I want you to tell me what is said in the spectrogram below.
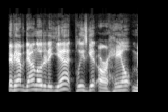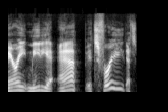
If you haven't downloaded it yet, please get our Hail Mary Media app. It's free. That's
